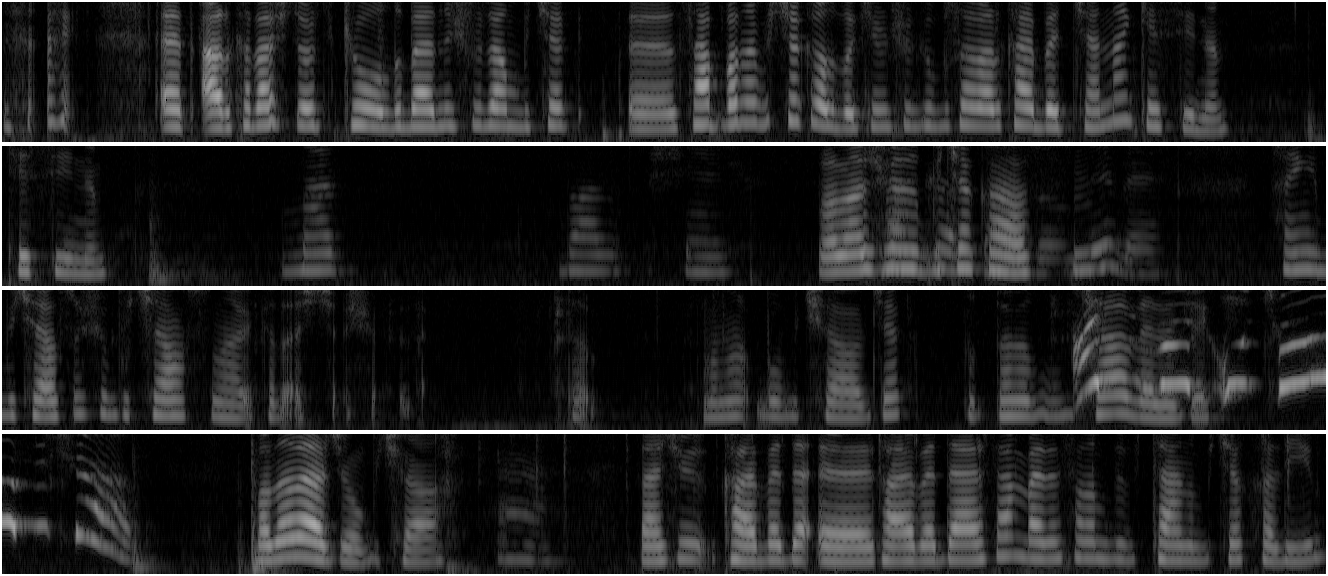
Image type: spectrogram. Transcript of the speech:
evet arkadaş 4-2 oldu. Ben de şuradan bıçak... E, sen bana bıçak al bakayım. Çünkü bu sefer kaybedeceğinden kesinim. Kesinim. Ben ben şey. Bana şöyle ben bıçak alsın. Değil mi? Hangi bıçağı alsın? Şu bıçağı alsın arkadaşlar. Şöyle. Tamam. Bana bu bıçağı alacak. Bu, bana bu bıçağı verecek. Uçağım uçağım. Bana verecek o bıçağı. Ha. Ben çünkü kaybeder, e, kaybedersem ben de sana bir, bir tane bıçak alayım.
